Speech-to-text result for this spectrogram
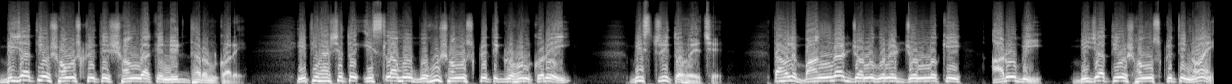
বিজাতীয় সংস্কৃতির সংজ্ঞাকে নির্ধারণ করে। ইতিহাসে তো ইসলামও বহু সংস্কৃতি গ্রহণ করেই বিস্তৃত হয়েছে। তাহলে বাংলার জনগণের জন্য কি আরবি বিজাতীয় সংস্কৃতি নয়?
